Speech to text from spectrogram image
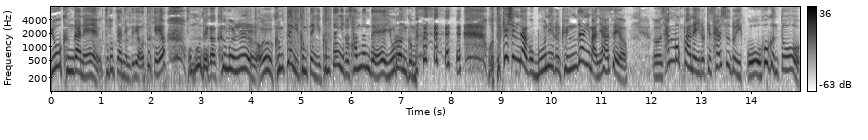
요 근간에 구독자님들이 어떻게 해요? 어머 내가 금을 어, 금땡이 금땡이 금땡이를 샀는데 요런 금. 어떻게 심냐고 문의를 굉장히 많이 하세요 어, 삽목판에 이렇게 살 수도 있고 혹은 또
